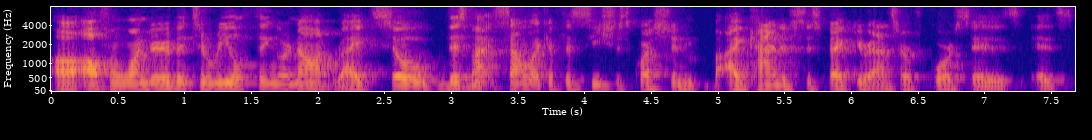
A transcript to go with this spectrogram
uh, often wonder if it's a real thing or not, right? So this might sound like a facetious question, but I kind of suspect your answer, of course, is is,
